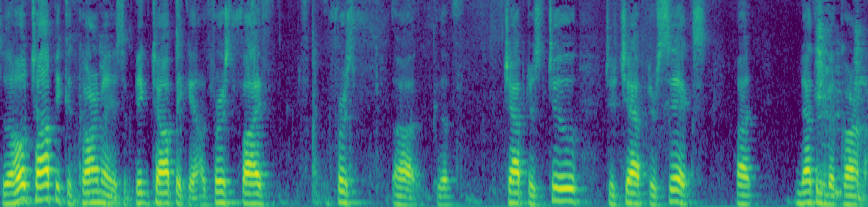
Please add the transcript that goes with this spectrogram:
So the whole topic of karma is a big topic. The first five, first uh, the chapters two to chapter six, uh, nothing but karma.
